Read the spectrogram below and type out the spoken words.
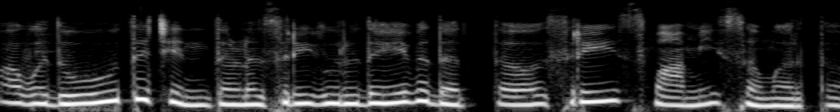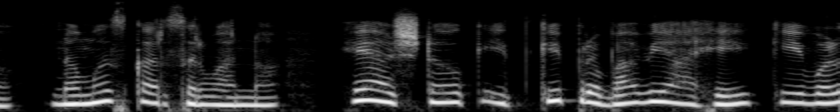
अवधूत चिंतन श्री गुरुदेव दत्त श्री स्वामी समर्थ. नमस्कार सर्वांना. हे अष्टक इतके प्रभावी आहे केवळ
